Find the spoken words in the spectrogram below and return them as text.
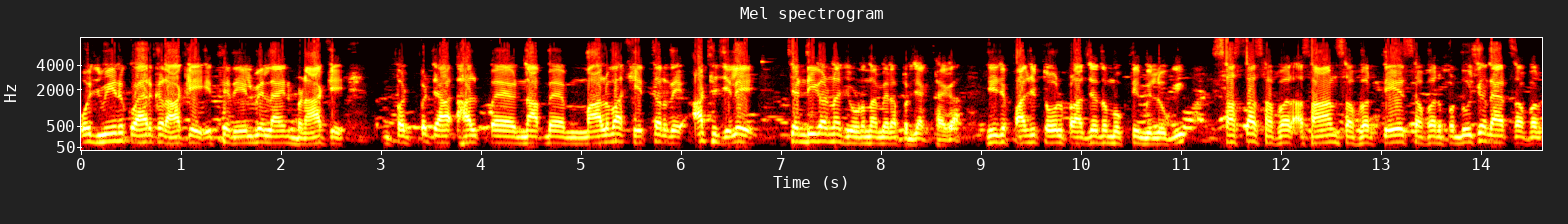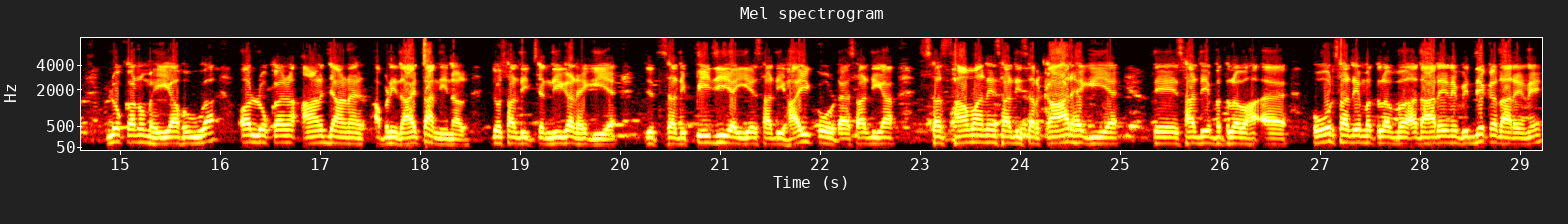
ਉਹ ਜ਼ਮੀਨ ਐਕਵਾਇਰ ਕਰਾ ਕੇ, ਇੱਥੇ ਰੇਲਵੇ ਲਾਈਨ ਬਣਾ ਕੇ ਮਾਲਵਾ ਖੇਤਰ ਦੇ 8 ਜ਼ਿਲ੍ਹੇ ਚੰਡੀਗੜ੍ਹ ਨਾਲ ਜੋੜਨ ਦਾ ਮੇਰਾ ਪ੍ਰੋਜੈਕਟ ਹੈਗਾ। ਜਿਹਦੇ 'ਚ ਪੰਜ ਟੋਲ ਪਲਾਜ਼ੇ ਤੋਂ ਮੁਕਤੀ ਮਿਲੂਗੀ, ਸਸਤਾ ਸਫ਼ਰ, ਆਸਾਨ ਸਫ਼ਰ, ਤੇਜ਼ ਸਫ਼ਰ, ਪ੍ਰਦੂਸ਼ਣ ਰਹਿਤ ਸਫ਼ਰ ਲੋਕਾਂ ਨੂੰ ਮੁਹੱਈਆ ਹੋਊਗਾ ਔਰ ਲੋਕਾਂ ਨੂੰ ਆਣ ਜਾਣ ਆਪਣੀ ਰਾਜਧਾਨੀ ਨਾਲ, ਜੋ ਸਾਡੀ ਚੰਡੀਗੜ੍ਹ ਹੈਗੀ ਹੈ, ਜਿੱਥੇ ਸਾਡੀ ਪੀਜੀਆਈ ਹੈ, ਸਾਡੀ ਹਾਈ ਕੋਰਟ ਹੈ, ਸਾਡੀਆਂ ਸੰਸਥਾਵਾਂ ਨੇ, ਸਾਡੀ ਸਰਕਾਰ ਹੈਗੀ ਹੈ ਤੇ ਸਾਡੇ ਮਤਲਬ ਹੋਰ ਸਾਡੇ ਮਤਲਬ ਅਦਾਰੇ ਨੇ, ਵਿਦਿਅਕ ਅਦਾਰੇ ਨੇ,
